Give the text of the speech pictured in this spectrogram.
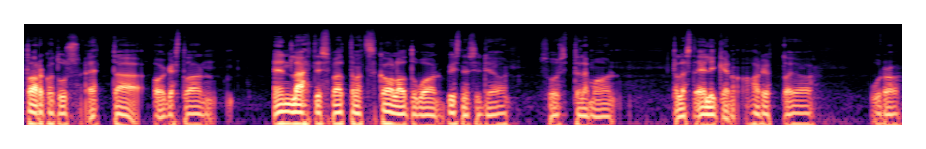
tarkoitus, että oikeastaan en lähtisi välttämättä skaalautuvaan bisnesideaan, suosittelemaan tällaista elinkeinoharjoittajaa uraa.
